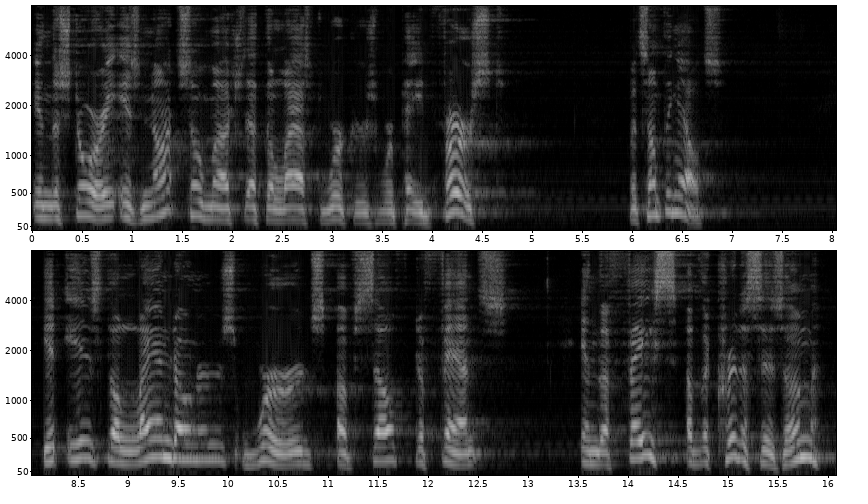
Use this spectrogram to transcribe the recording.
in the story is not so much that the last workers were paid first, but something else. It is the landowner's words of self defense in the face of the criticism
